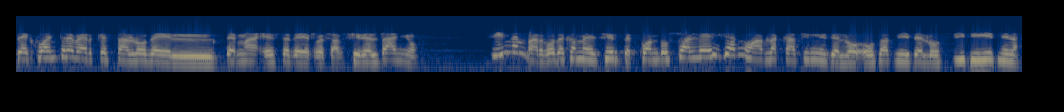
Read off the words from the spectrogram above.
dejó entrever que está lo del tema ese de resarcir el daño. Sin embargo, déjame decirte, cuando sale ella no habla casi ni de los, o sea, ni de los CDs ni nada.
